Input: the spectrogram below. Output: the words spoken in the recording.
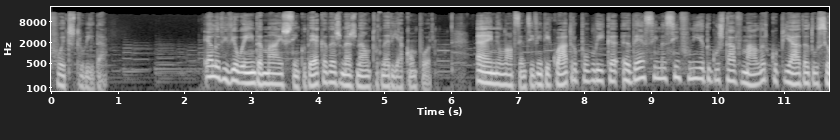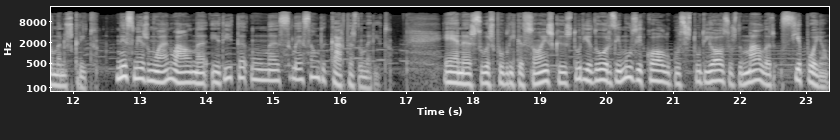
foi destruída. Ela viveu ainda mais cinco décadas, mas não tornaria a compor. Em 1924, publica a décima Sinfonia de Gustav Mahler, copiada do seu manuscrito. Nesse mesmo ano, Alma edita uma seleção de cartas do marido. É nas suas publicações que historiadores e musicólogos estudiosos de Mahler se apoiam,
